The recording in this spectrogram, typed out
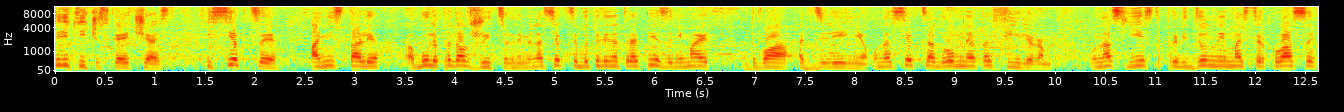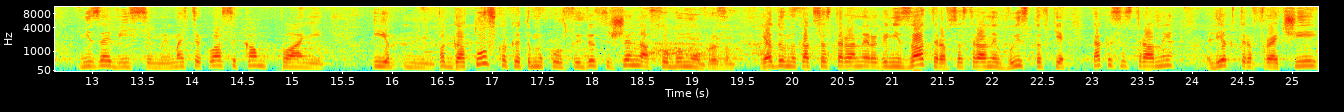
теоретическая часть, и секции, они стали более продолжительными. У нас секция ботулинотерапии занимает два отделения. У нас секция огромная по филлерам. У нас есть проведенные мастер-классы независимые, мастер-классы компаний – и подготовка к этому курсу идет совершенно особым образом. Я думаю, как со стороны организаторов, со стороны выставки, так и со стороны лекторов, врачей,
